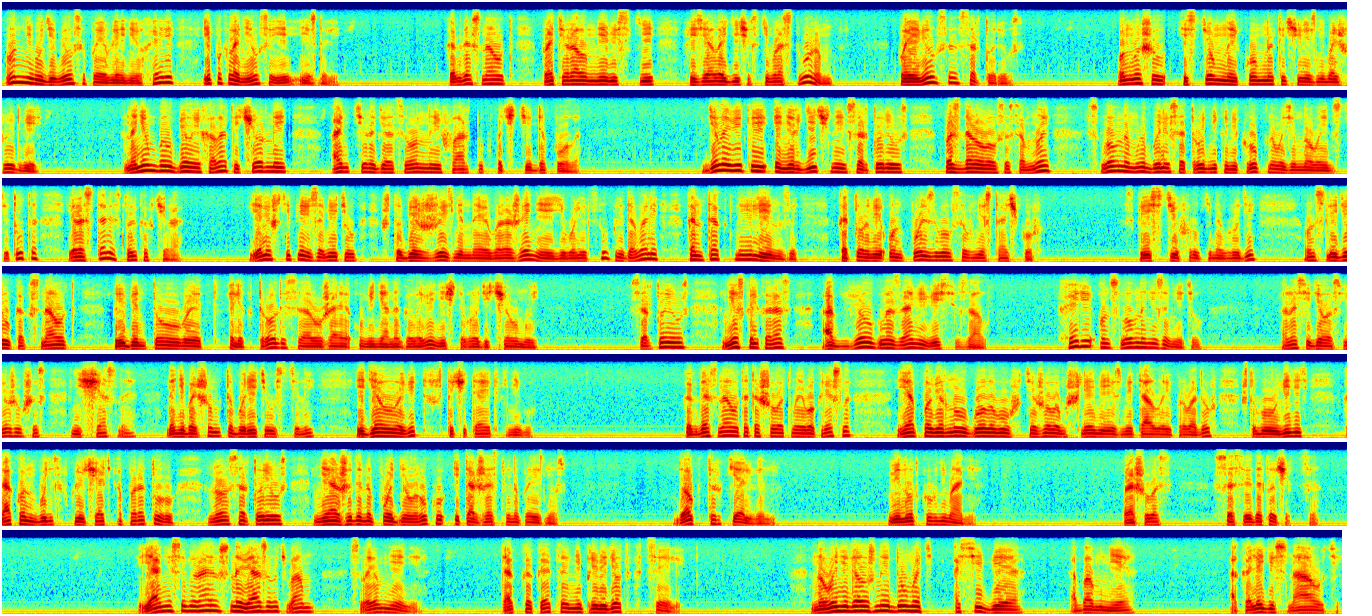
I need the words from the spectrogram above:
Он не удивился появлению Хэри и поклонился ей издали. Когда Снаут протирал мне виски физиологическим раствором, появился Сарториус. Он вышел из темной комнаты через небольшую дверь. На нем был белый халат и черный антирадиационный фартук почти до пола. Деловитый, энергичный Сарториус поздоровался со мной, словно мы были сотрудниками крупного земного института и расстались только вчера. Я лишь теперь заметил, что безжизненное выражение его лицу придавали контактные линзы, которыми он пользовался вместо очков. Скрестив руки на груди, он следил, как Снаут прибинтовывает электроды, сооружая у меня на голове нечто вроде челмы. Сарториус несколько раз обвел глазами весь зал. Хэри он словно не заметил. Она сидела съежившись, несчастная, на небольшом табурете у стены и делала вид, что читает книгу. Когда Снаут отошел от моего кресла, я повернул голову в тяжелом шлеме из металла и проводов, чтобы увидеть, как он будет включать аппаратуру, но Сарториус неожиданно поднял руку и торжественно произнес. «Доктор Кельвин, минутку внимания. Прошу вас сосредоточиться. Я не собираюсь навязывать вам свое мнение, так как это не приведет к цели». Но вы не должны думать о себе, обо мне, о коллеге Снауте,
